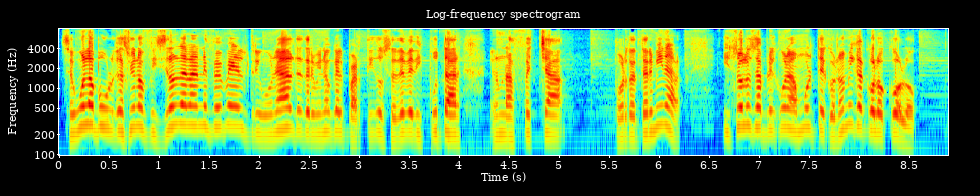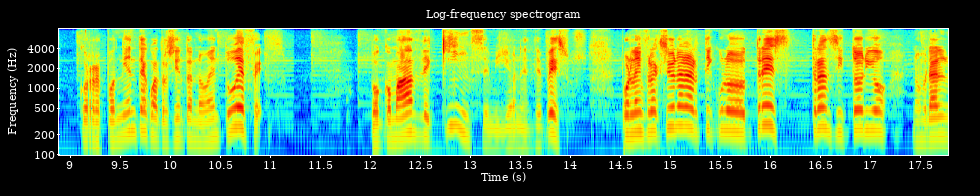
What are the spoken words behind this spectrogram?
Según la publicación oficial de la NFP, el tribunal determinó que el partido se debe disputar en una fecha por determinar y solo se aplicó una multa económica a Colo Colo correspondiente a 490 UF, poco más de 15 millones de pesos, por la infracción al artículo 3 transitorio numeral,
